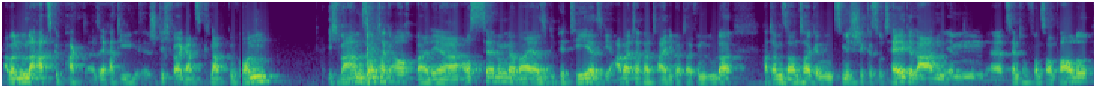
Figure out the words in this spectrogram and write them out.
Aber Lula hat es gepackt. Also er hat die Stichwahl ganz knapp gewonnen. Ich war am Sonntag auch bei der Auszählung dabei. Also die PT, also die Arbeiterpartei, die Partei von Lula, hat am Sonntag in ein ziemlich schickes Hotel geladen im äh, Zentrum von São Paulo.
